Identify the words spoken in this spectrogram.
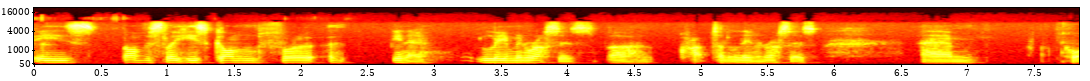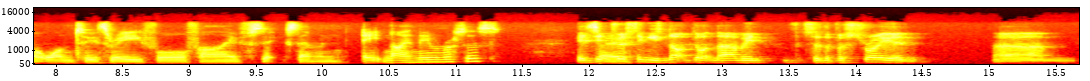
he's obviously he's gone for uh, you know Leman Russes, uh, crap ton of Leman Russes. Um, what one, two, three, four, five, six, seven, eight, nine Leman Russes. It's So- interesting he's not got that. I mean, so the Vostroyan um,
